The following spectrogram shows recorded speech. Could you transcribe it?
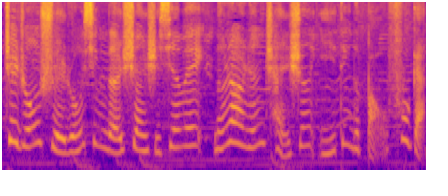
这种水溶性的膳食纤维能让人产生一定的饱腹感，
